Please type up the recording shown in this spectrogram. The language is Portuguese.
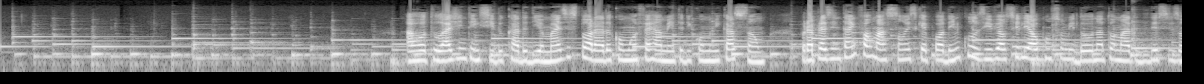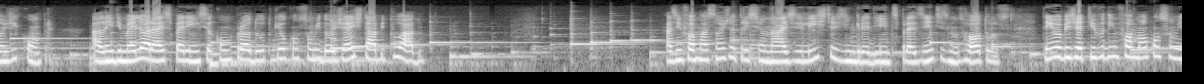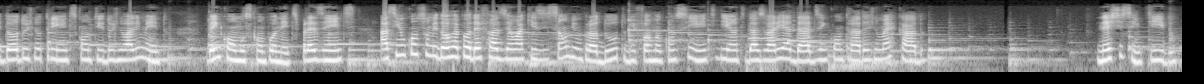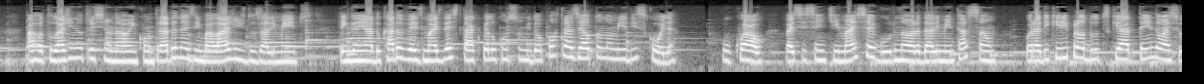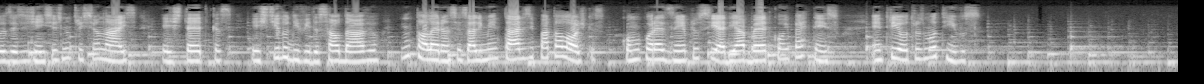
A rotulagem tem sido cada dia mais explorada como uma ferramenta de comunicação por apresentar informações que podem inclusive auxiliar o consumidor na tomada de decisões de compra, além de melhorar a experiência com o produto que o consumidor já está habituado. As informações nutricionais e listas de ingredientes presentes nos rótulos têm o objetivo de informar o consumidor dos nutrientes contidos no alimento, bem como os componentes presentes, Assim, o consumidor vai poder fazer uma aquisição de um produto de forma consciente diante das variedades encontradas no mercado. Neste sentido, a rotulagem nutricional encontrada nas embalagens dos alimentos tem ganhado cada vez mais destaque pelo consumidor por trazer autonomia de escolha, o qual vai se sentir mais seguro na hora da alimentação, por adquirir produtos que atendam às suas exigências nutricionais, estéticas estilo de vida saudável, intolerâncias alimentares e patológicas, como por exemplo se é diabético ou hipertenso, entre outros motivos.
